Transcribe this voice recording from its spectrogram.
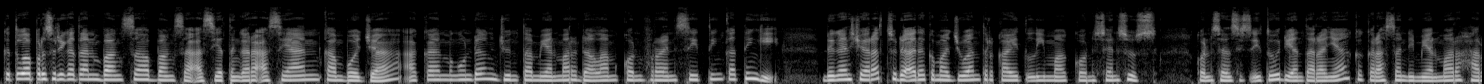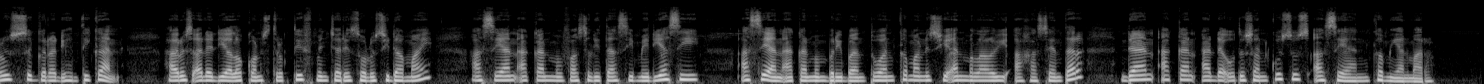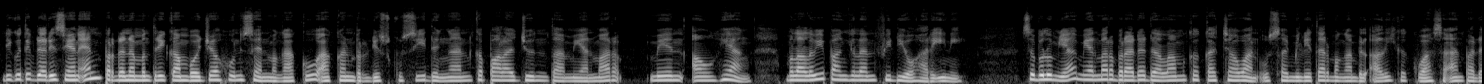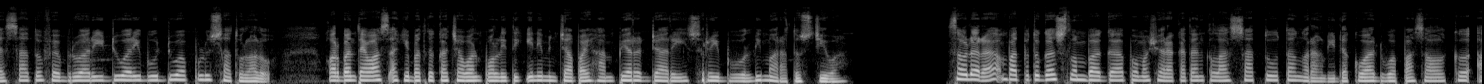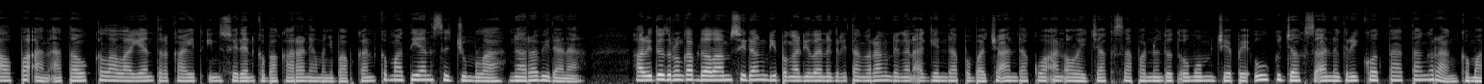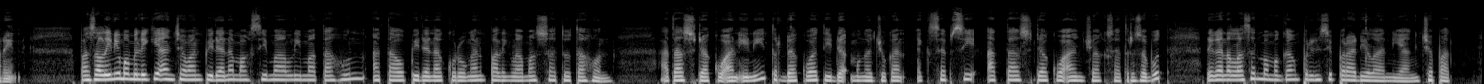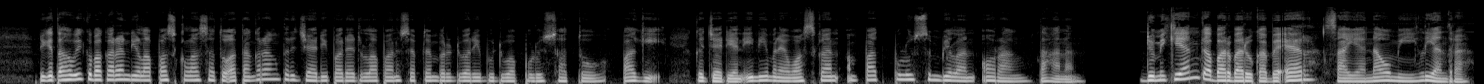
Ketua Perserikatan Bangsa-Bangsa Asia Tenggara ASEAN Kamboja akan mengundang junta Myanmar dalam konferensi tingkat tinggi. Dengan syarat sudah ada kemajuan terkait lima konsensus. Konsensus itu di antaranya kekerasan di Myanmar harus segera dihentikan, harus ada dialog konstruktif mencari solusi damai, ASEAN akan memfasilitasi mediasi, ASEAN akan memberi bantuan kemanusiaan melalui AHA Center, dan akan ada utusan khusus ASEAN ke Myanmar. Dikutip dari CNN, Perdana Menteri Kamboja Hun Sen mengaku akan berdiskusi dengan Kepala Junta Myanmar Min Aung Hyang melalui panggilan video hari ini. Sebelumnya, Myanmar berada dalam kekacauan usai militer mengambil alih kekuasaan pada 1 Februari 2021 lalu. Korban tewas akibat kekacauan politik ini mencapai hampir dari 1.500 jiwa. Saudara, empat petugas lembaga pemasyarakatan kelas 1 Tangerang didakwa dua pasal kealpaan atau kelalaian terkait insiden kebakaran yang menyebabkan kematian sejumlah narapidana. Hal itu terungkap dalam sidang di Pengadilan Negeri Tangerang dengan agenda pembacaan dakwaan oleh Jaksa Penuntut Umum JPU Kejaksaan Negeri Kota Tangerang kemarin. Pasal ini memiliki ancaman pidana maksimal lima tahun atau pidana kurungan paling lama satu tahun. Atas dakwaan ini, terdakwa tidak mengajukan eksepsi atas dakwaan jaksa tersebut dengan alasan memegang prinsip peradilan yang cepat. Diketahui kebakaran di lapas kelas 1 A terjadi pada 8 September 2021 pagi. Kejadian ini menewaskan 49 orang tahanan. Demikian kabar baru KBR, saya Naomi Liandra.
